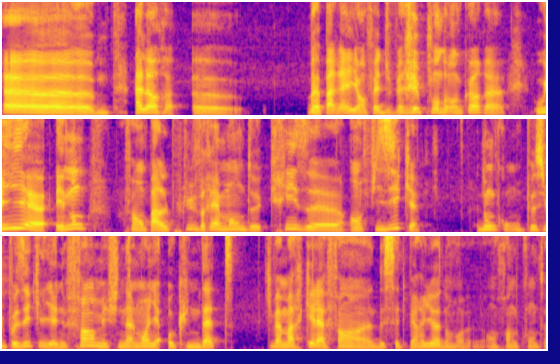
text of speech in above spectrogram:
alors, bah pareil, en fait, je vais répondre encore oui et non. Enfin, on parle plus vraiment de crise en physique donc on peut supposer qu'il y a une fin, mais finalement il n'y a aucune date qui va marquer la fin euh, de cette période. En, fin de compte,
